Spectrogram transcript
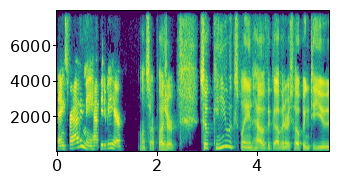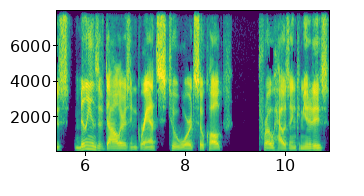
Thanks for having me. Happy to be here. Well, it's our pleasure. So, can you explain how the governor is hoping to use millions of dollars in grants to award so called pro housing communities?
